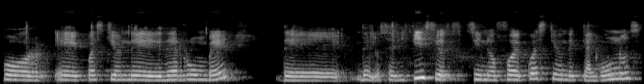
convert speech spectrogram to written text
por eh, cuestión de derrumbe de, de los edificios, sino fue cuestión de que algunos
